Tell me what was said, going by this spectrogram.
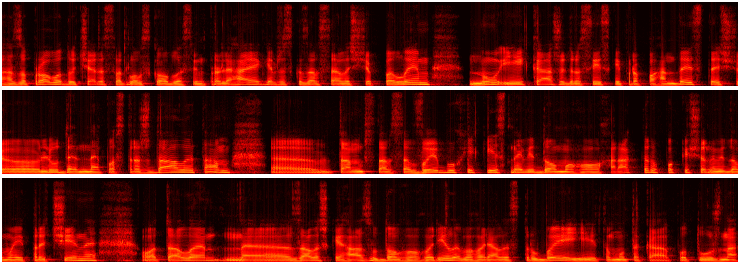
газопроводу через Свердловську область. Він пролягає, як я вже сказав, селище Пилим. Ну і кажуть російські пропагандисти, що люди не постраждали там. Е, Там стався вибух якийсь невідомого характеру, поки що невідомої причини. От але е, залишки газу довго горіли, вигоряли з труби, і тому така потужна,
